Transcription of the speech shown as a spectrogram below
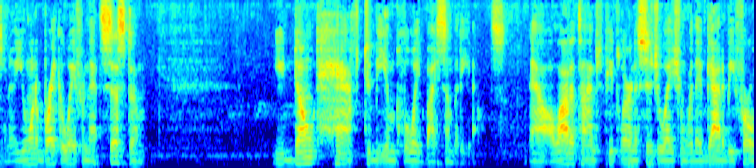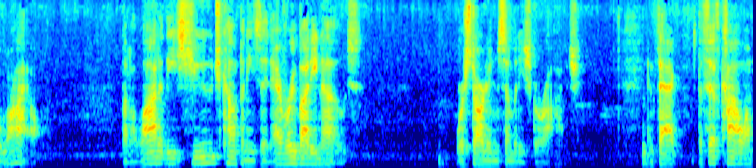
You know, you want to break away from that system. You don't have to be employed by somebody else. Now, a lot of times people are in a situation where they've got to be for a while. But a lot of these huge companies that everybody knows were started in somebody's garage. In fact, the fifth column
